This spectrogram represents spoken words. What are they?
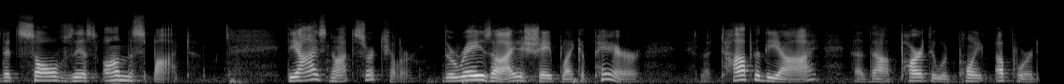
that solves this on the spot. The eye's not circular. The ray's eye is shaped like a pear. And the top of the eye, uh, the part that would point upward,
